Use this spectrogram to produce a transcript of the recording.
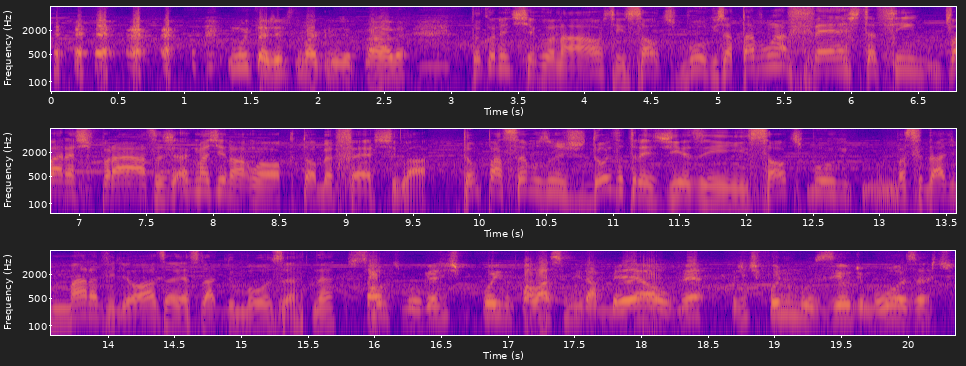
Muita gente não vai acreditar, né? Então, quando a gente chegou na Áustria, em Salzburg, já tava uma festa, assim, várias praças. Imagina uma Oktoberfest lá. Então, passamos uns dois ou três dias em Salzburg, uma cidade maravilhosa, é a cidade do Mozart, né? Salzburg, a gente foi no Palácio Mirabel, né? A gente foi no Museu de Mozart.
